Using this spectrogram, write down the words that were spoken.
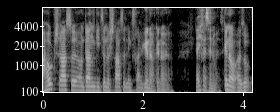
Hauptstraße und dann geht so eine Straße links rein. Genau, genau, genau. Ja, ich weiß, wen du meinst. Genau, also.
